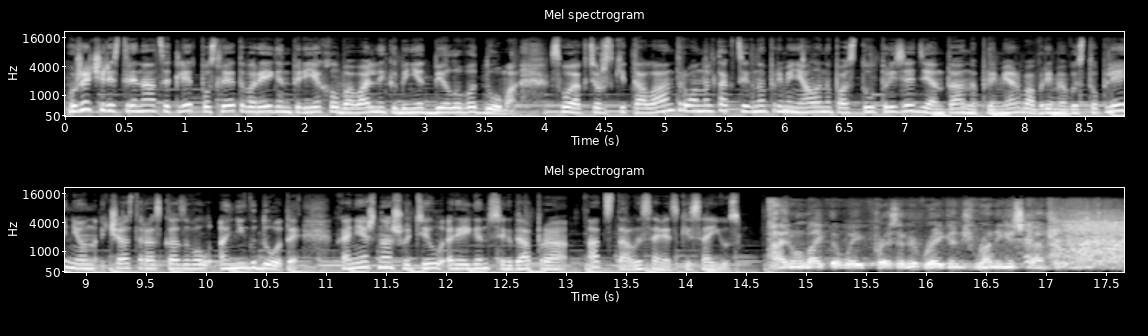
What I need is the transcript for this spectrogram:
Уже через 13 лет после этого Рейган переехал в овальный кабинет Белого дома. Свой актерский талант Рональд активно применял и на посту президента. Например, во время выступления он часто рассказывал анекдоты. Конечно, шутил Рейган всегда про отсталый Советский Союз. I don't like the way President Reagan's running his country.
